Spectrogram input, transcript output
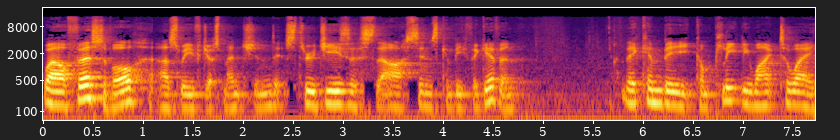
Well, first of all, as we've just mentioned, it's through Jesus that our sins can be forgiven. They can be completely wiped away.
